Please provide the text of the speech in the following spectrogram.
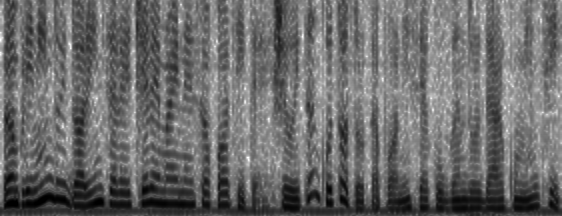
împlinindu-i dorințele cele mai nesocotite și uitând cu totul că pornise cu gândul de a-l cuminți.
